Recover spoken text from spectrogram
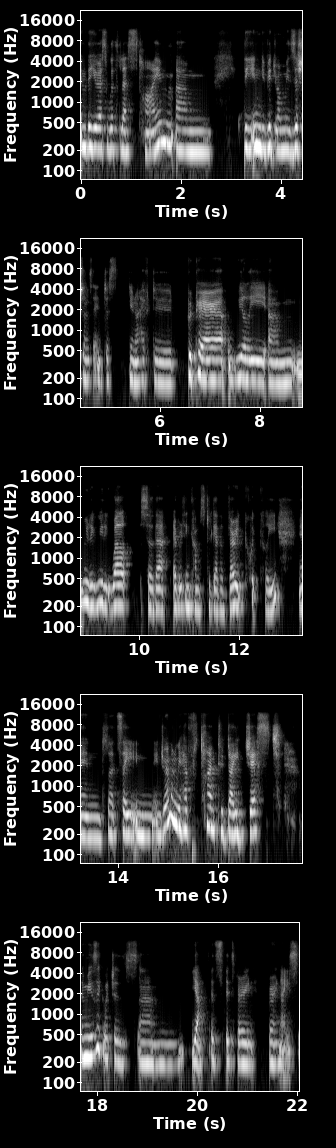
in the US with less time. Um, the individual musicians and just you know have to prepare really um, really really well so that everything comes together very quickly. And let's say in in german we have time to digest the music which is um, yeah it's it's very very nice.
